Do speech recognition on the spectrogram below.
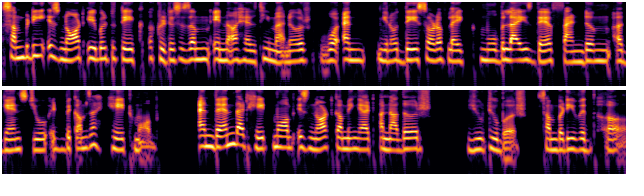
somebody is not able to take a criticism in a healthy manner and you know they sort of like mobilize their fandom against you it becomes a hate mob. And then that hate mob is not coming at another youtuber somebody with uh,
